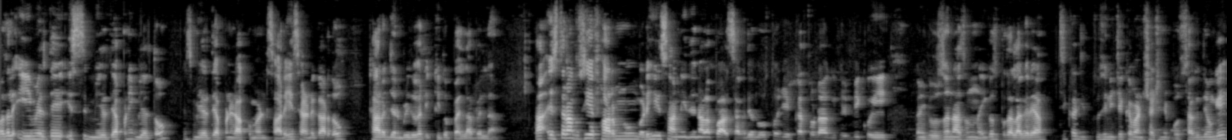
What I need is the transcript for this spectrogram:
ਮਤਲਬ ਈਮੇਲ ਤੇ, ਇਸ ਮੇਲ ਤੇ, ਆਪਣੀ ਮੇਲ ਤੋਂ, ਇਸ ਮੇਲ ਤੇ ਆਪਣੇ ਡਾਕੂਮੈਂਟ ਸਾਰੇ ਹੀ ਸੈਂਡ ਕਰ ਦਿਓ 18 ਜਨਵਰੀ 2021 ਤੋਂ ਪਹਿਲਾਂ ਪਹਿਲਾਂ। ਤਾਂ ਇਸ ਤਰ੍ਹਾਂ ਤੁਸੀਂ ਇਹ ਫਾਰਮ ਨੂੰ ਬੜੀ ਹੀ ਆਸਾਨੀ ਦੇ ਨਾਲ ਭਰ ਸਕਦੇ ਹੋ ਦੋਸਤੋ, ਜੇਕਰ ਤੁਹਾਡਾ ਫਿਰ ਵੀ ਕੋਈ ਕਨਫਿਊਜ਼ਨ ਆ, ਤੁਹਾਨੂੰ ਨਹੀਂ ਕੁਝ ਪਤਾ ਲੱਗ ਰਿਹਾ, ਠੀਕ ਹੈ ਜੀ, ਤੁਸੀਂ ਨੀਚੇ ਕਮੈਂਟ ਸੈਕਸ਼ਨ 'ਚ ਪੁੱਛ ਸਕਦੇ ਹੋਗੇ।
